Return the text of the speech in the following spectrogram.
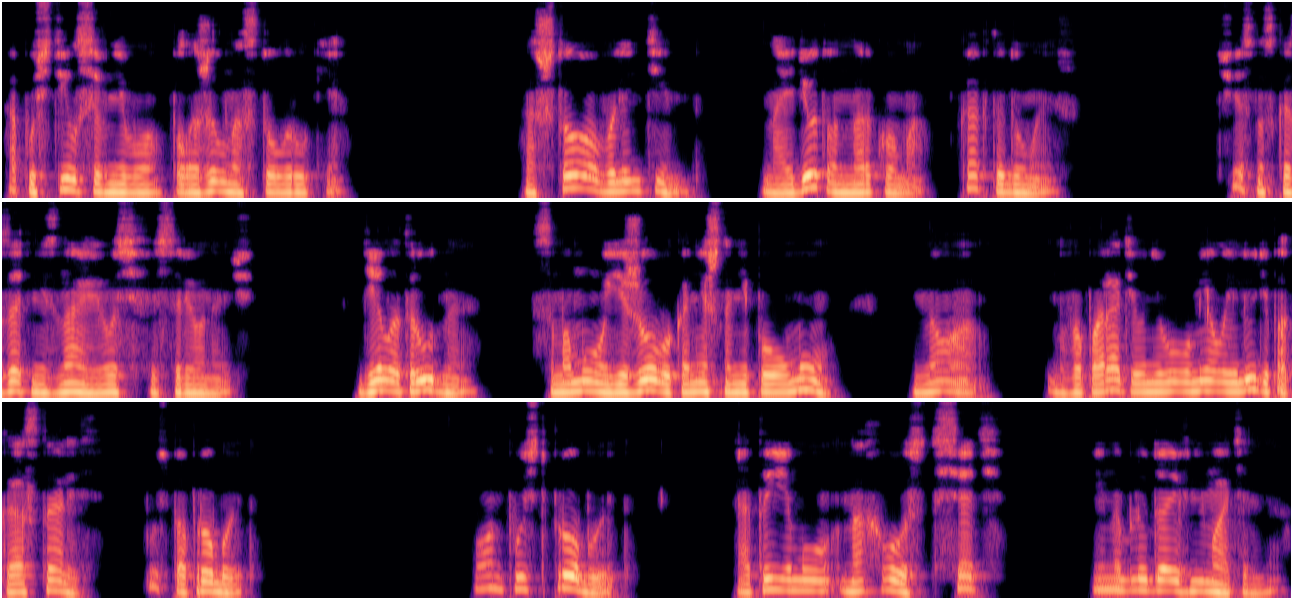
опустился в него, положил на стол руки. «А что, Валентин, найдет он наркома? Как ты думаешь?» «Честно сказать, не знаю, Иосиф Виссарионович. Дело трудное. Самому Ежову, конечно, не по уму, но в аппарате у него умелые люди пока остались. Пусть попробует. Он пусть пробует, а ты ему на хвост сядь и наблюдай внимательно.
